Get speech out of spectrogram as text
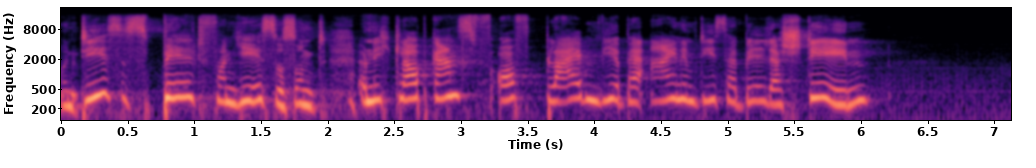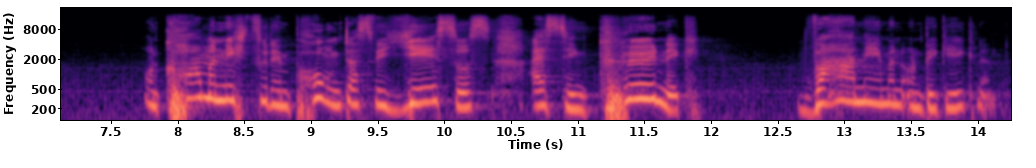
Und dieses Bild von Jesus, und, und ich glaube, ganz oft bleiben wir bei einem dieser Bilder stehen und kommen nicht zu dem Punkt, dass wir Jesus als den König wahrnehmen und begegnen.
